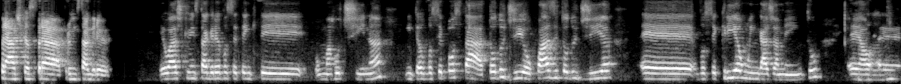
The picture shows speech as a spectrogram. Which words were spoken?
práticas para o Instagram? Eu acho que o Instagram você tem que ter uma rotina, então você postar todo dia ou quase todo dia, é, você cria um engajamento. É, é,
